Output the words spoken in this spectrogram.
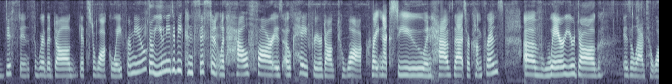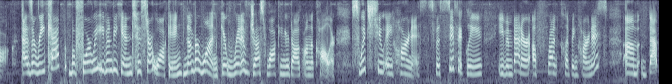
distance where the dog gets to walk away from you. So you need to be consistent with how far is okay for your dog to walk right next to you and have that circumference of where your dog is allowed to walk. As a recap, before we even begin to start walking, number one, get rid of just walking your dog on the collar. Switch to a harness, specifically even better, a front clipping harness. Um, back,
